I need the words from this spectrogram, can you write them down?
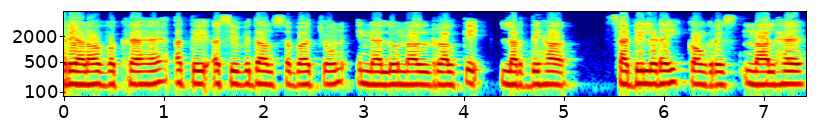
ਹਰਿਆਣਾ ਵੱਖਰਾ ਹੈ ਅਤੇ ਅਸੀਂ ਵਿਧਾਨ ਸਭਾ ਚੋਣ ਇਨੈਲੋ ਨਾਲ ਰਲ ਕੇ ਲੜਦੇ ਹਾਂ। ਸਾਡੀ ਲੜਾਈ ਕਾਂਗਰਸ ਨਾਲ ਹੈ।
